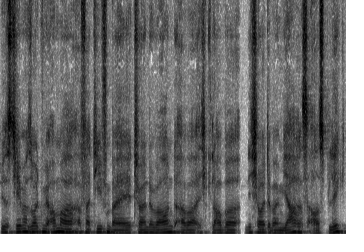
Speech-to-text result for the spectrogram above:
Dieses Thema sollten wir auch mal vertiefen bei Turnaround, aber ich glaube nicht heute beim Jahresausblick.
